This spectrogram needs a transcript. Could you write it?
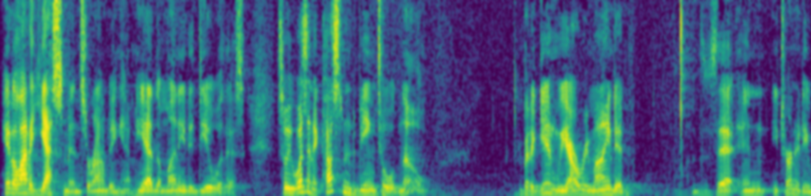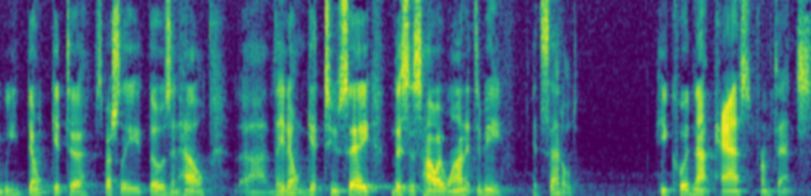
He had a lot of yes men surrounding him. He had the money to deal with this. So he wasn't accustomed to being told no. But again, we are reminded that in eternity we don't get to, especially those in hell, uh, they don't get to say, This is how I want it to be. It's settled. He could not pass from thence.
